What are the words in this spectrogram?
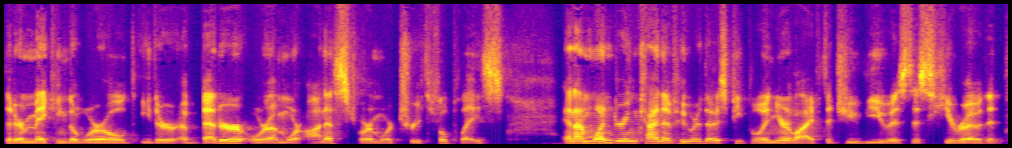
that are making the world either a better or a more honest or a more truthful place and i'm wondering kind of who are those people in your life that you view as this hero that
